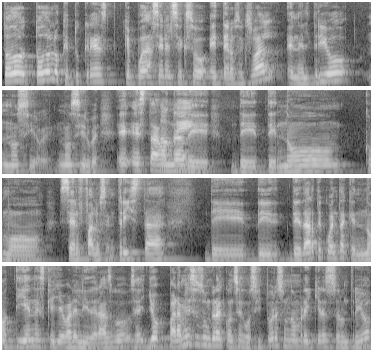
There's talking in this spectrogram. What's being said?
todo, todo lo que tú crees que pueda ser el sexo heterosexual en el trío no sirve, no sirve. E- Esta onda de, de, de no como ser falocentrista, de, de, de darte cuenta que no tienes que llevar el liderazgo. O sea, yo, para mí ese es un gran consejo. Si tú eres un hombre y quieres hacer un trío,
